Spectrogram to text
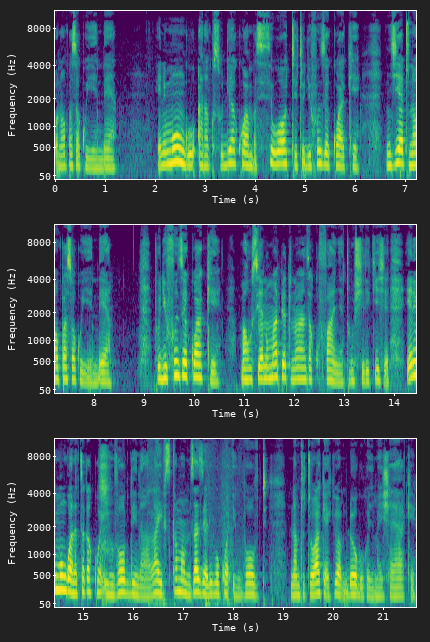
wanaopaswa kuiendea. Yaani Mungu anakusudia kwamba sisi wote tujifunze kwake njia tunayopaswa kuiendea. Tujifunze kwake mahusiano mapya tunayoanza kufanya, tumshirikishe. Yaani Mungu anataka kuwa involved in our lives kama mzazi alivyokuwa involved na mtoto wake akiwa mdogo kwenye maisha yake.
